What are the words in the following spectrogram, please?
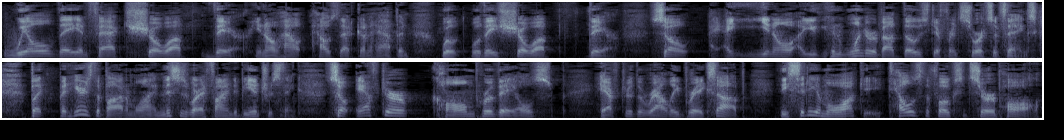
will they in fact show up there? You know, how, how's that going to happen? Will, will they show up there? So I, you know, you can wonder about those different sorts of things. But but here's the bottom line. This is what I find to be interesting. So after calm prevails, after the rally breaks up, the city of Milwaukee tells the folks at Serb Hall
